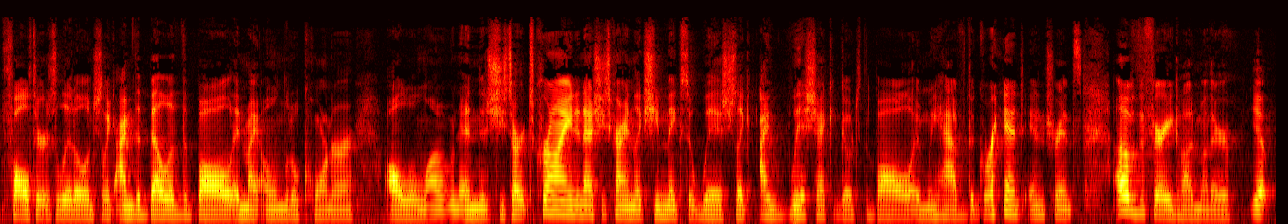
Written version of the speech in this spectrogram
falters a little, and she's like, "I'm the belle of the ball in my own little corner, all alone." And then she starts crying, and as she's crying, like she makes a wish, like, "I wish I could go to the ball." And we have the grand entrance of the fairy godmother. Yep.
